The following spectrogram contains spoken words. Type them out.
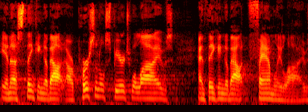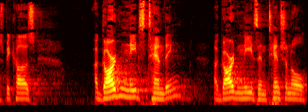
in us thinking about our personal spiritual lives and thinking about family lives because a garden needs tending, a garden needs intentional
